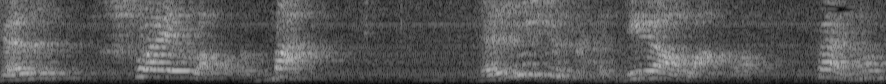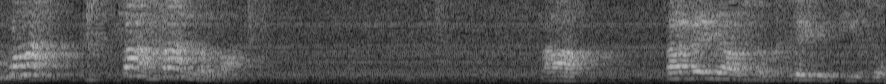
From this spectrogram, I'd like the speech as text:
人衰老的慢，人是肯定要老了。但是他慢，慢慢的老，啊，那这叫什么？这个激素，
